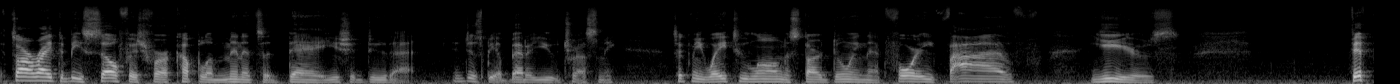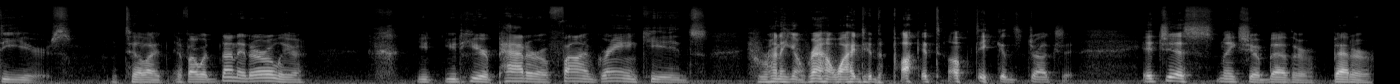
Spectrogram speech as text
it's all right to be selfish for a couple of minutes a day. You should do that. It'd just be a better you, trust me. took me way too long to start doing that. 45 years, 50 years until I, if I would have done it earlier, you'd, you'd hear patter of five grandkids running around while I did the pocket dump deconstruction. It just makes you a better, better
